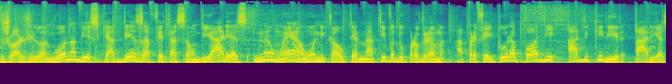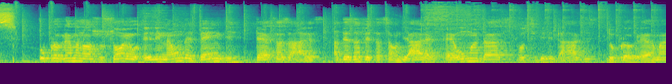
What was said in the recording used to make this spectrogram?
Jorge Langona diz que a desafetação de áreas não é a única alternativa do programa. A prefeitura pode adquirir áreas. O programa Nosso Sonho, ele não depende dessas áreas. A desafetação de áreas é uma das possibilidades do programa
